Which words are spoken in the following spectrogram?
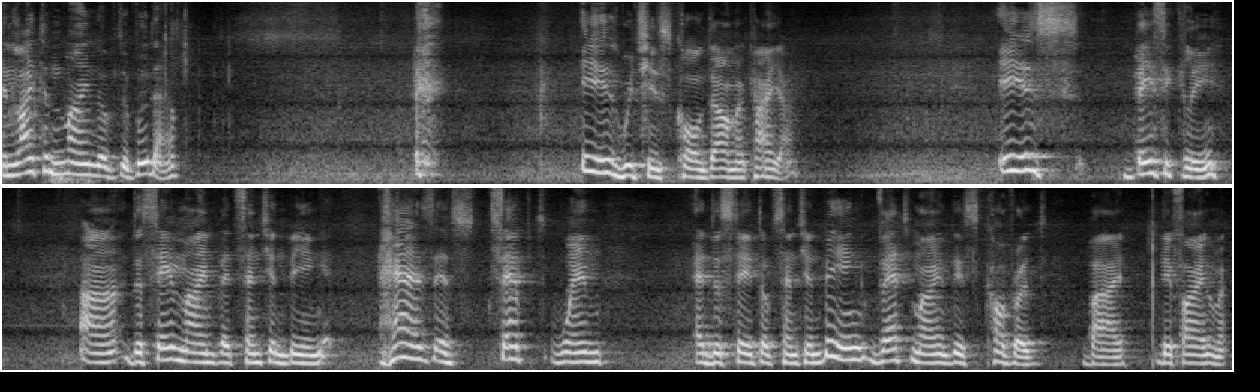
enlightened mind of the Buddha is, which is called Dharmakaya, is basically uh, the same mind that sentient being has, except when at the state of sentient being, that mind is covered by defilement.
